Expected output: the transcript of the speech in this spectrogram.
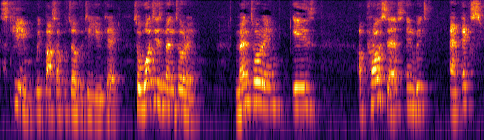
scheme with Pasa Puchah Guthi UK. So, what is mentoring? Mentoring is a process in which an ex-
